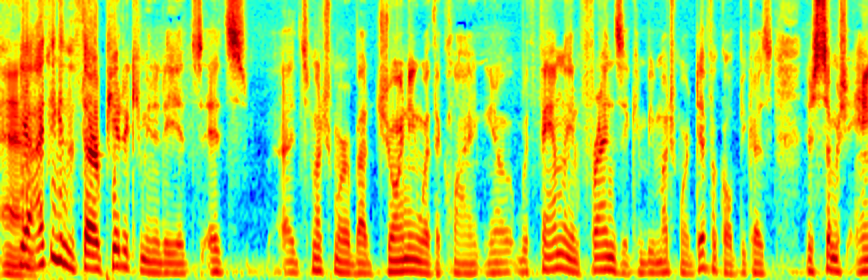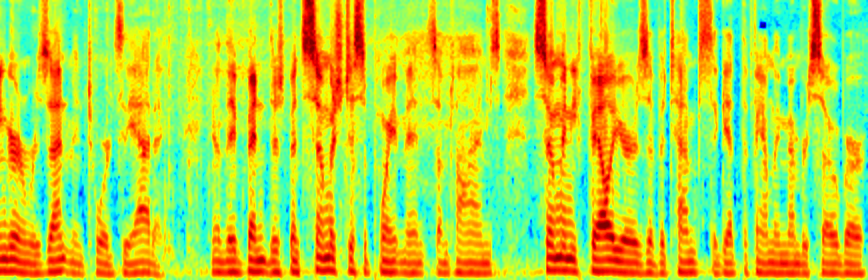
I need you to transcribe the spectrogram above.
And Yeah, I think in the therapeutic community, it's it's Uh, it's much more about joining with a client. You know, with family and friends, it can be much more difficult because there's so much anger and resentment towards the addict. You know, they've been there's been so much disappointment sometimes, so many failures of attempts to get the family member sober,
